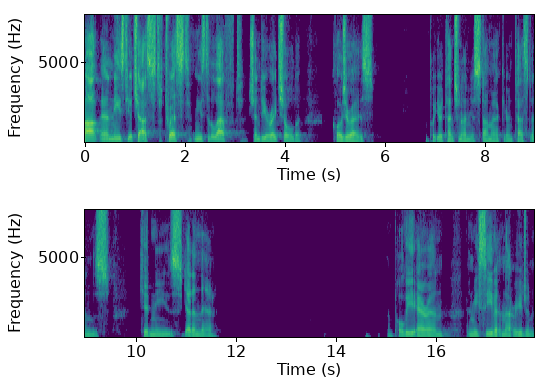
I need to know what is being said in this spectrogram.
up and knees to your chest. Twist, knees to the left, chin to your right shoulder. Close your eyes. Put your attention on your stomach, your intestines, kidneys. Get in there. And pull the air in and receive it in that region.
